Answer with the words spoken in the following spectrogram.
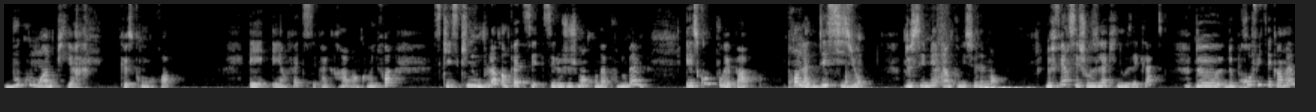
beaucoup moins pire que ce qu'on croit. Et, en fait, c'est pas grave, encore une fois. Ce qui, ce qui nous bloque, en fait, c'est le jugement qu'on a pour nous-mêmes. Et est-ce qu'on ne pourrait pas prendre la décision de s'aimer inconditionnellement, de faire ces choses-là qui nous éclatent, de, de, profiter quand même?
